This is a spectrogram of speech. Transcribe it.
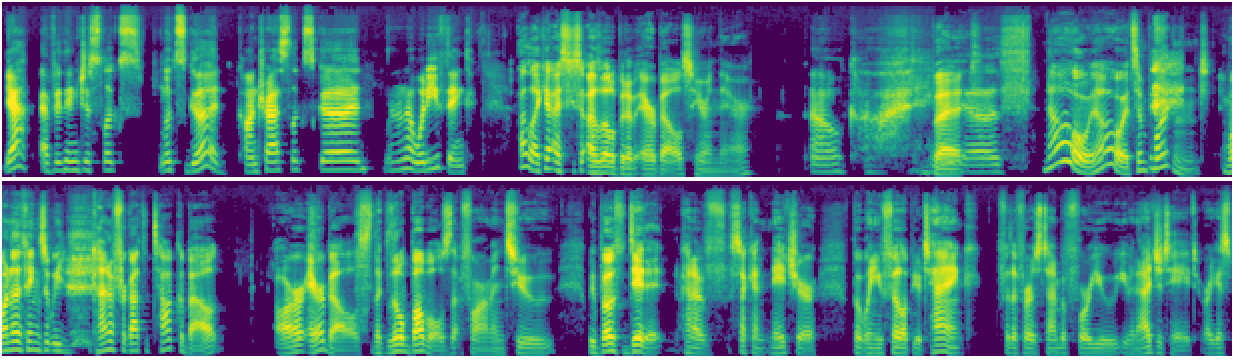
yeah, everything just looks looks good. Contrast looks good. I don't know. What do you think? I like it. I see a little bit of air bells here and there. Oh God! But-. No, no, it's important. One of the things that we kind of forgot to talk about are air bells, like little bubbles that form into. We both did it, kind of second nature. But when you fill up your tank for the first time before you even agitate, or I guess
